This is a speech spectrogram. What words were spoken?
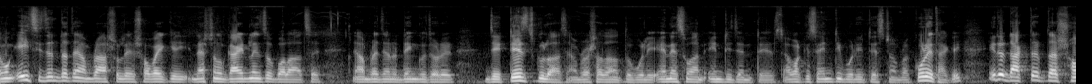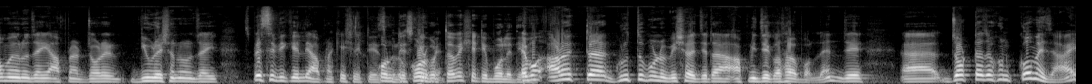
এবং এই সিজনটাতে আমরা আসলে সবাইকে ন্যাশনাল গাইডলাইন্সও বলা আছে যে আমরা যেন ডেঙ্গু জ্বরের যে টেস্টগুলো আছে আমরা সাধারণত বলি এনএস ওয়ান এন্টিজেন টেস্ট আবার কিছু অ্যান্টিবডি টেস্ট আমরা করে থাকি। এটা ডাক্তার তার সময় অনুযায়ী আপনার জ্বরের ডিউরেশন অনুযায়ী স্পেসিফিক্যালি আপনাকে সেই টেস্ট করতে হবে সেটি বলে দিন। এবং আরও একটা গুরুত্বপূর্ণ বিষয় যেটা আপনি যে কথা বললেন যে জ্বরটা যখন কমে যায়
